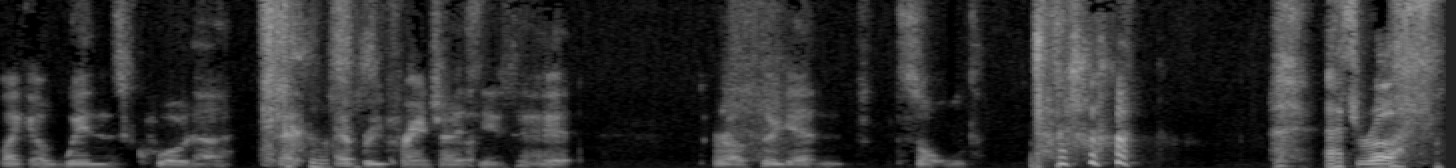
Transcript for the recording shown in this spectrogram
like a wins quota that every franchise needs to hit, or else they're getting sold. That's rough.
